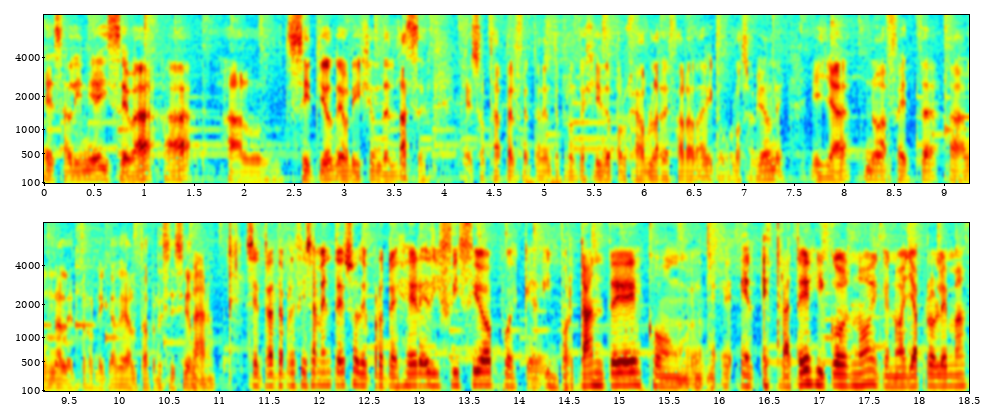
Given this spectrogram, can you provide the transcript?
esa línea y se va a al sitio de origen del láser, que eso está perfectamente protegido por jaula de Faraday, como los aviones, y ya no afecta a una electrónica de alta precisión. Claro, se trata precisamente eso de proteger edificios pues que importantes, con eh, eh, estratégicos, ¿no? Y que no haya problemas.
